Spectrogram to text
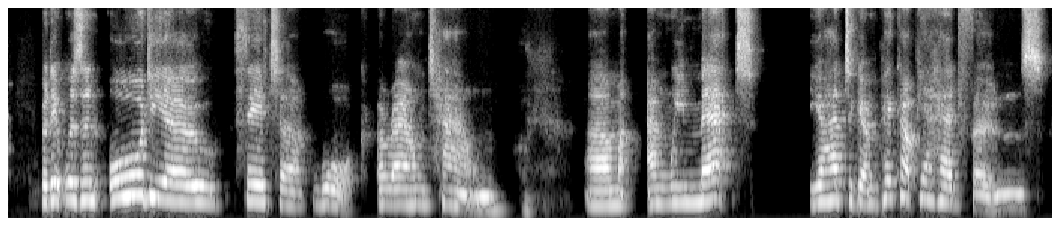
but it was an audio theatre walk around town. Um, and we met, you had to go and pick up your headphones,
